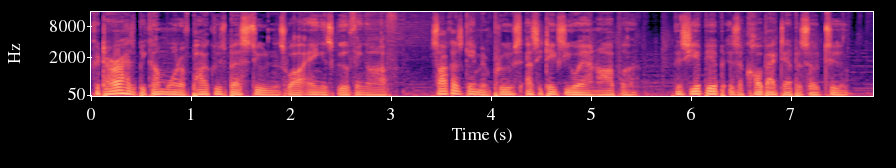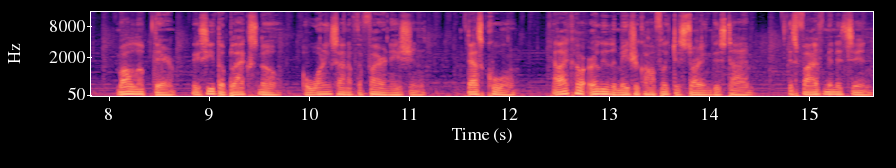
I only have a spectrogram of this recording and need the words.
Katara has become one of Pakku's best students while Aang is goofing off. Sokka's game improves as he takes Yue on Appa. This Yip Yip is a callback to episode 2. While up there, they see the black snow, a warning sign of the Fire Nation. That's cool. I like how early the major conflict is starting this time. It's 5 minutes in.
